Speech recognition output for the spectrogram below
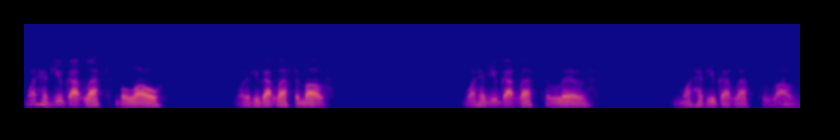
What have you got left below? What have you got left above? What have you got left to live? What have you got left to love?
